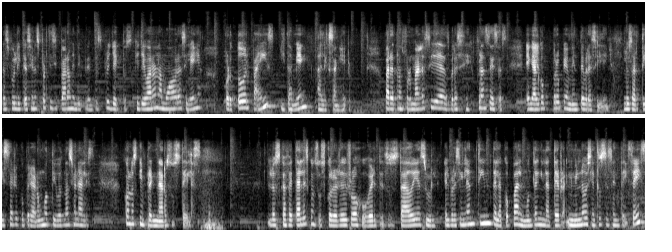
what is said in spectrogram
Las publicaciones participaron en diferentes proyectos que llevaron la moda brasileña por todo el país y también al extranjero, para transformar las ideas francesas en algo propiamente brasileño. Los artistas recuperaron motivos nacionales con los que impregnaron sus telas. Los cafetales con sus colores rojo, verde, tostado y azul, el Brazilian Team de la Copa del Mundo en Inglaterra en 1966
